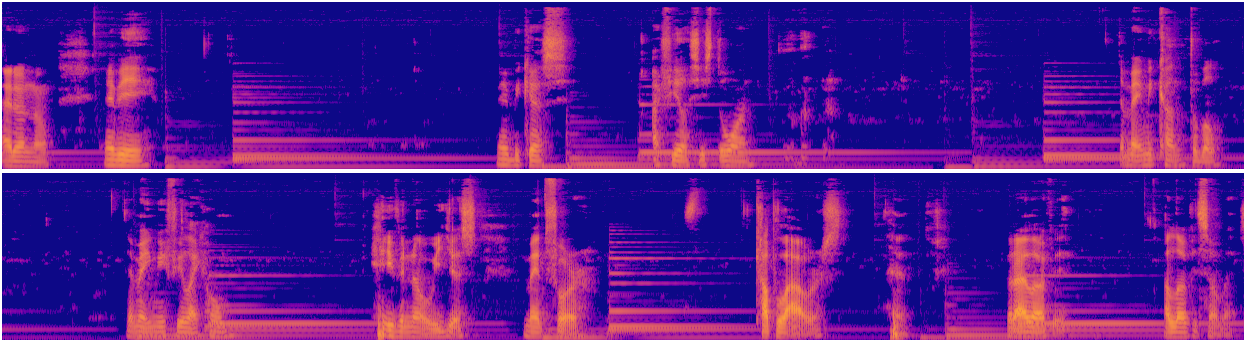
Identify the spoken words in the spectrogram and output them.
I don't know. Maybe maybe because I feel she's the one that make me comfortable. That make me feel like home. Even though we just met for a couple hours. but I love it. I love it so much.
